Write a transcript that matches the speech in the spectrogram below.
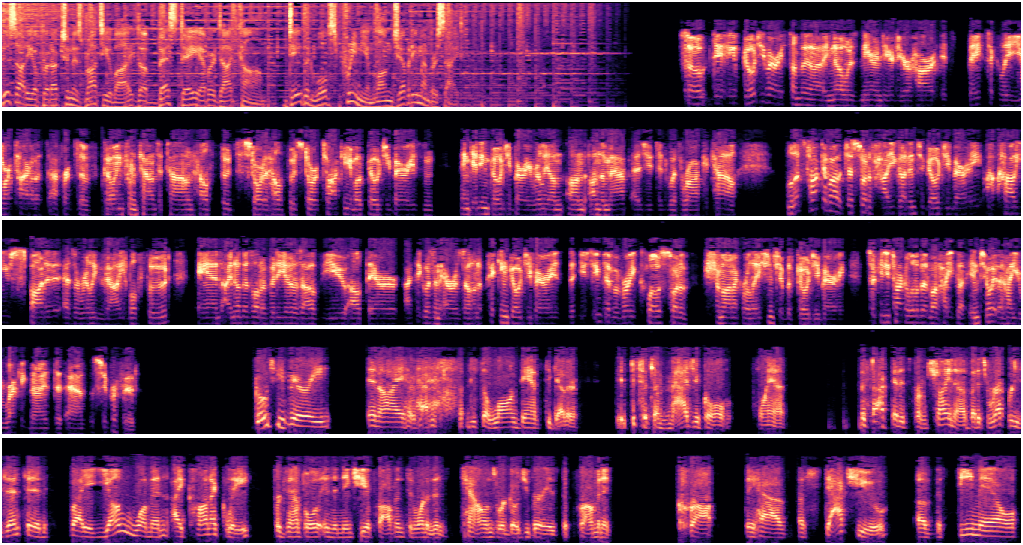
This audio production is brought to you by thebestdayever.com, David Wolfe's premium longevity member site. So, Dave, goji berry is something that I know is near and dear to your heart. It's basically your tireless efforts of going from town to town, health food store to health food store, talking about goji berries and, and getting goji berry really on, on, on the map as you did with raw cacao. Let's talk about just sort of how you got into goji berry, how you spotted it as a really valuable food. And I know there's a lot of videos of you out there, I think it was in Arizona, picking goji berries that you seem to have a very close sort of shamanic relationship with goji berry. So can you talk a little bit about how you got into it and how you recognized it as a superfood? Goji berry and I have had just a long dance together. It's such a magical plant the fact that it's from China, but it's represented by a young woman iconically, for example, in the Ningxia province in one of the towns where goji berry is the prominent crop, they have a statue of the female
